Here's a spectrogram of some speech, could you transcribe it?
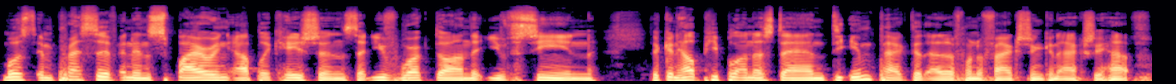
most impressive and inspiring applications that you've worked on that you've seen that can help people understand the impact that additive manufacturing can actually have.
